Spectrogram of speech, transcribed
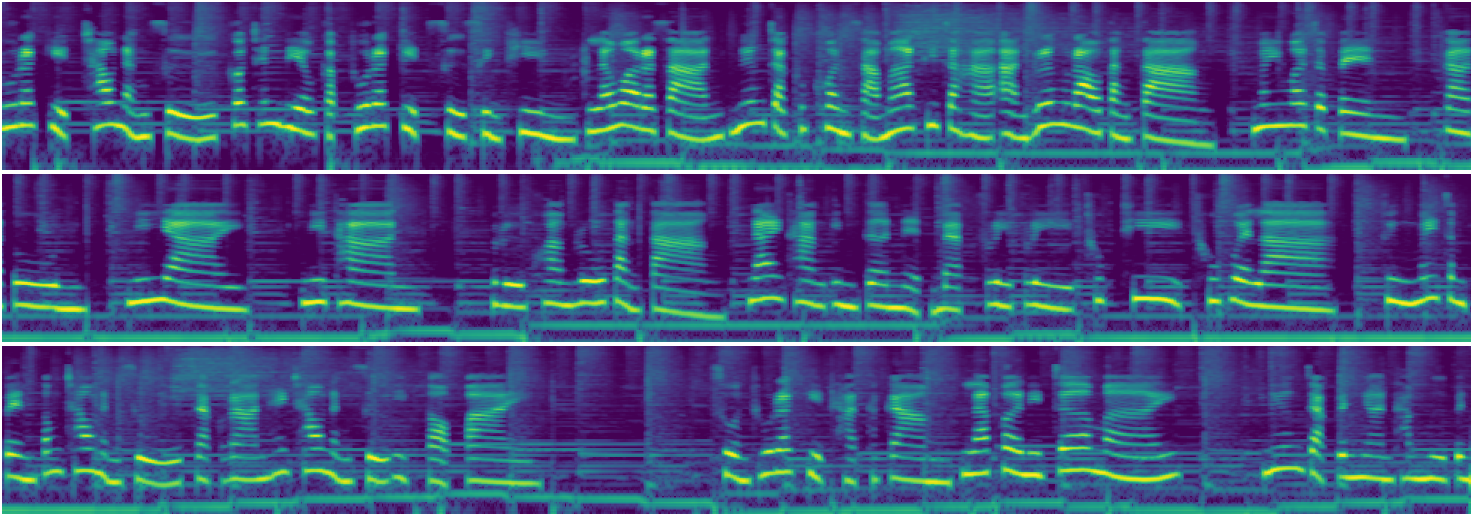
ธุรกิจเช่าหนังสือ ก็เช่นเดียวกับธุรกิจสื่อสิ่งพิมพ์ และวารสาร เนื่องจากทุกคนสามารถที่จะหาอ่านเรื่องราวต่างๆ ไม่ว่าจะเป็น การ์ตูน นิยาย นิทาน หรือความรู้ต่างๆ ได้ทางอินเทอร์เน็ตแบบฟรีๆทุกที่ทุกเวลา จึงไม่จำเป็นต้องเช่าหนังสือจากร้านให้เช่าหนังสืออีกต่อไป ส่วนธุรกิจหัตถกรรม และเฟอร์นิเจอร์ไม้ เนื่องจากเป็นงานทำมือเป็น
